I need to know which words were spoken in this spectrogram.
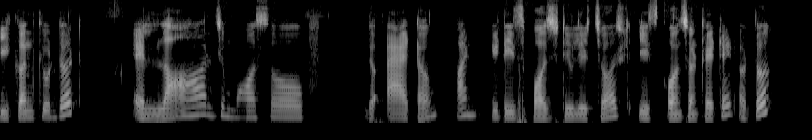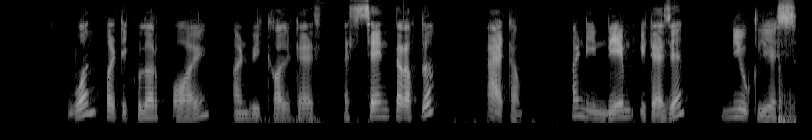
ಈ ಕನ್ಕ್ಲೂಡ್ ದಟ್ ಎ ಲಾರ್ಜ್ ಮಾಸ್ ಆಫ್ the atom and it is positively charged is concentrated at the one particular point and we call it as a center of the atom and we named it as a nucleus.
